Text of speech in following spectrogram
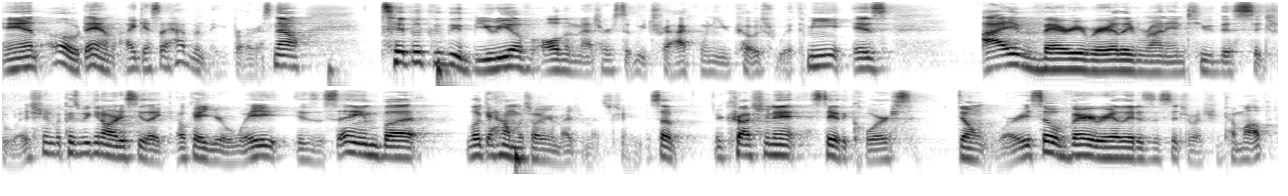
And oh damn, I guess I have been making progress. Now, typically the beauty of all the metrics that we track when you coach with me is I very rarely run into this situation because we can already see like, okay, your weight is the same, but look at how much all your measurements change. So you're crushing it, stay the course, don't worry. So very rarely does a situation come up.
